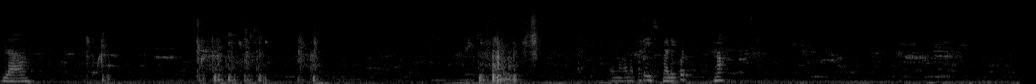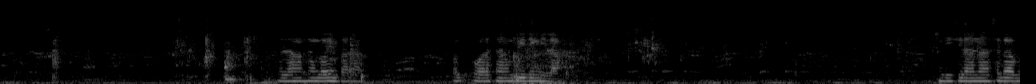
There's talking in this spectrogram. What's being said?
Lang. Ay, mga kapatid, malikot, no? Kailangan itong gawin para pag oras na ng breeding nila hindi sila nasagab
